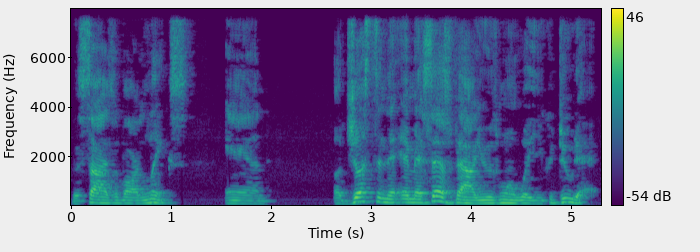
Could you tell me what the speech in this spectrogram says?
the size of our links and adjusting the MSS value is one way you could do that.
